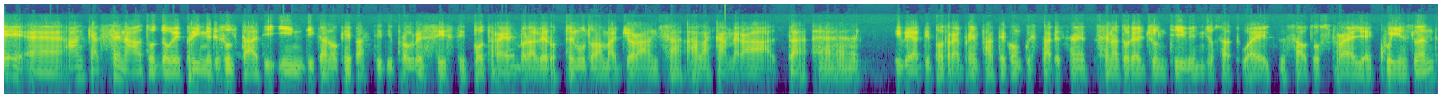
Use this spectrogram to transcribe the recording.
e eh, anche al Senato dove i primi risultati indicano che i partiti progressisti potrebbero aver ottenuto la maggioranza alla Camera Alta. Eh, I Verdi potrebbero infatti conquistare senatori aggiuntivi in New South Wales, South Australia e Queensland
